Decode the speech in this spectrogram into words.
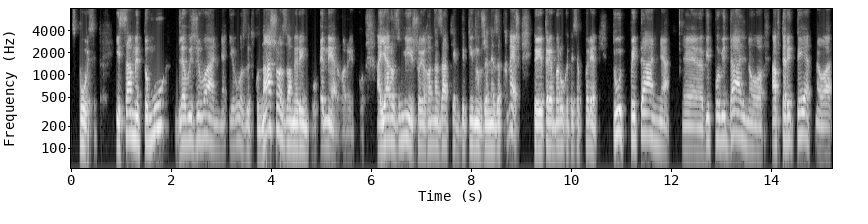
спосіб. І саме тому для виживання і розвитку нашого з вами ринку, енергоринку, а я розумію, що його назад, як дитину, вже не запхнеш, то і треба рухатися вперед. Тут питання відповідального авторитетного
